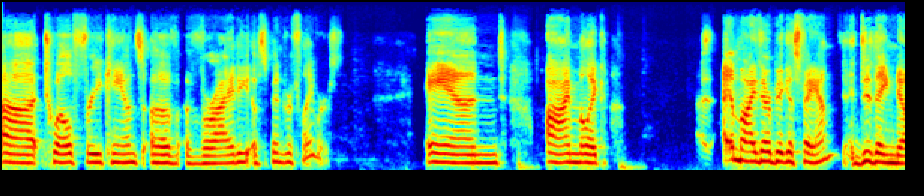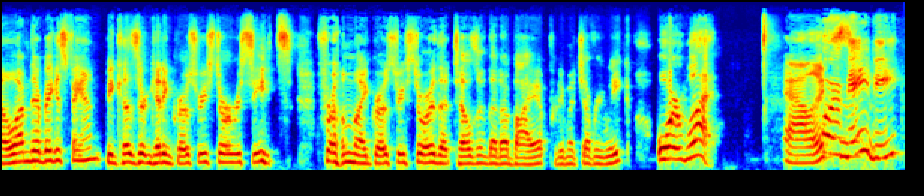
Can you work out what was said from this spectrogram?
uh, 12 free cans of a variety of Spindrift flavors. And I'm like, am I their biggest fan? Do they know I'm their biggest fan because they're getting grocery store receipts from my grocery store that tells them that I buy it pretty much every week? Or what? Alex. Or maybe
